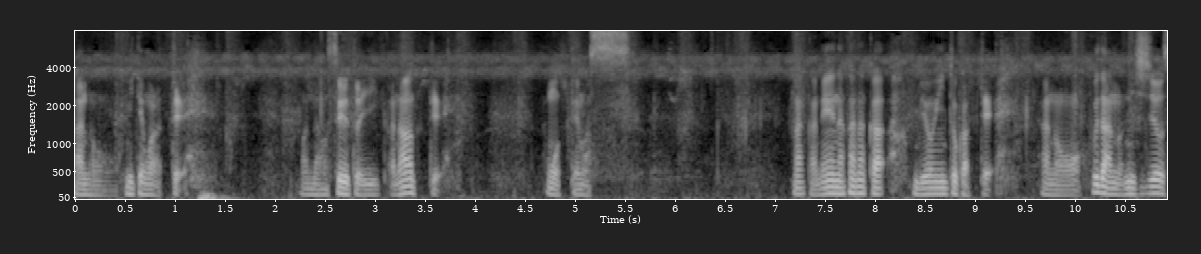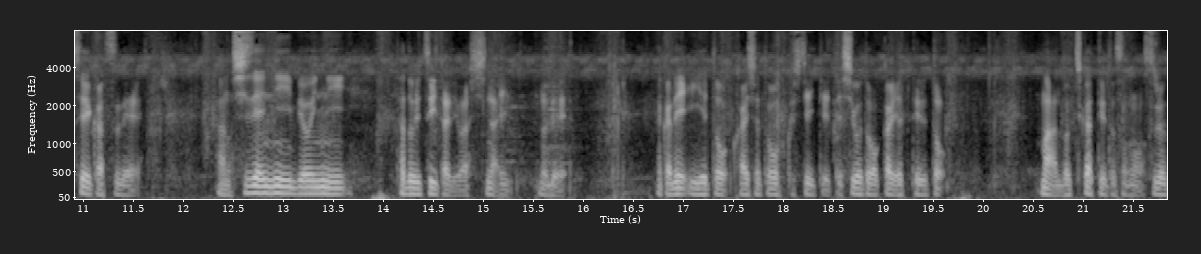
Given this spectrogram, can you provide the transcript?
あの見てもらって、まあ、直せるといいかなって思ってます。なんかねなかなか病院とかってあの普段の日常生活であの自然に病院にたどり着いたりはしないのでなんかね家と会社と往復していてって仕事ばっかりやってるとまあどっちかっていうとそのそれを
